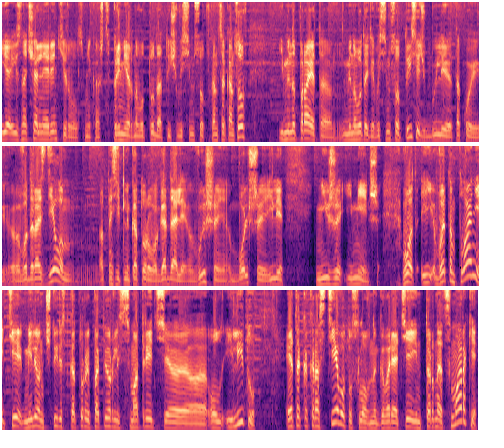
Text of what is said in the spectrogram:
я изначально ориентировался, мне кажется, примерно вот туда, 1800 конце концов, именно про это, именно вот эти 800 тысяч были такой э, водоразделом, относительно которого гадали выше, больше или ниже и меньше. Вот, и в этом плане те миллион четыреста, которые поперлись смотреть э, All Elite, это как раз те вот, условно говоря, те интернет-смарки,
